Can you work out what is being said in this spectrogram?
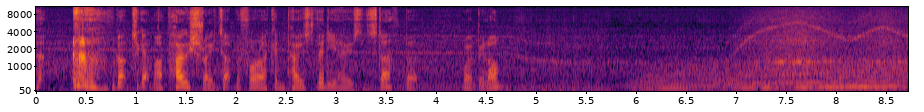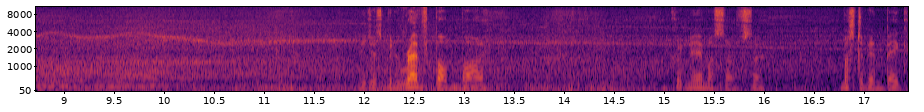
I've got to get my post rate up before I can post videos and stuff but won't be long He just been rev bombed by. Couldn't hear myself, so must have been big.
